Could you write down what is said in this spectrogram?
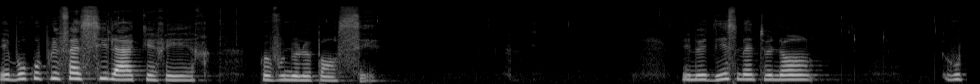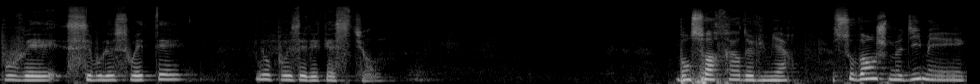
est beaucoup plus facile à acquérir que vous ne le pensez. Ils me disent maintenant, vous pouvez, si vous le souhaitez, nous poser des questions. Bonsoir frère de lumière. Souvent je me dis, mais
